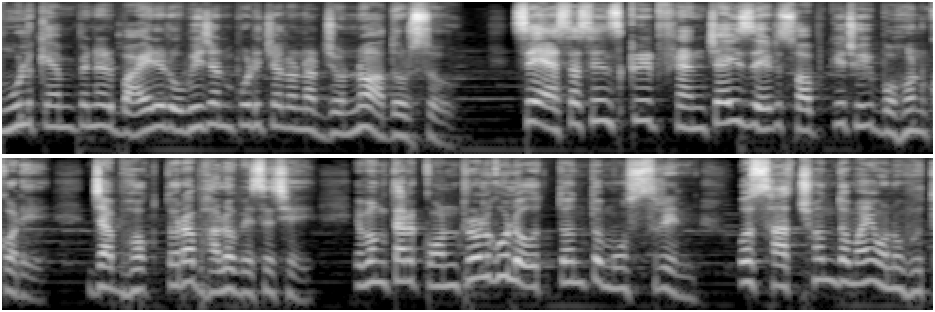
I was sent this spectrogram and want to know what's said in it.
মূল ক্যাম্পেনের বাইরের অভিযান পরিচালনার জন্য আদর্শ। সে অ্যাসাসিনস ক্রিড ফ্র্যাঞ্চাইজের সব কিছুই বহন করে, যা ভক্তরা ভালোবেসেছে এবং তার কন্ট্রোলগুলো অত্যন্ত মসৃণ ও স্বাচ্ছন্দ্যময় অনুভূত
